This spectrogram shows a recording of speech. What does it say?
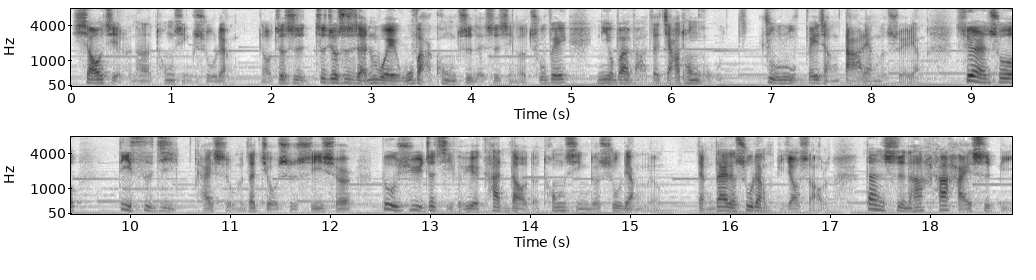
削减了它的通行数量。哦，这是这就是人为无法控制的事情了。除非你有办法在加通湖注入非常大量的水量。虽然说第四季开始，我们在九十、十一、十二陆续这几个月看到的通行的数量呢，等待的数量比较少了，但是呢，它还是比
